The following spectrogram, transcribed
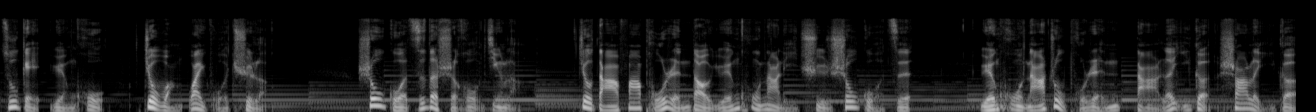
租给园户，就往外国去了。收果子的时候近了，就打发仆人到园户那里去收果子。园户拿住仆人，打了一个，杀了一个，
